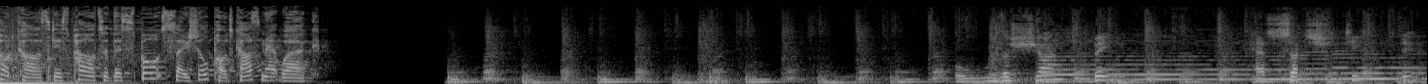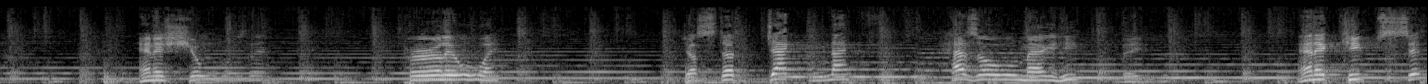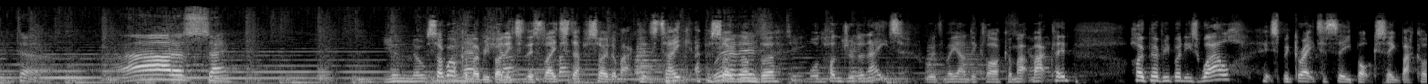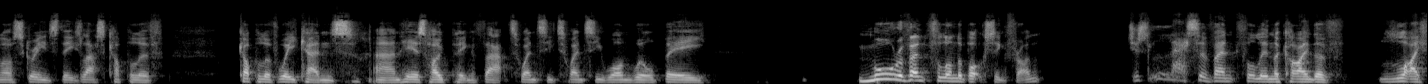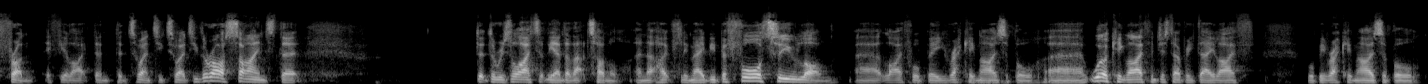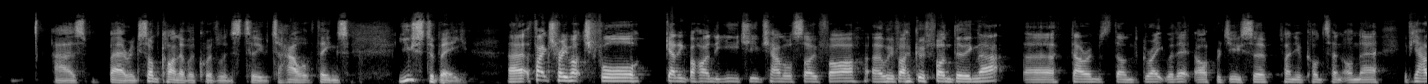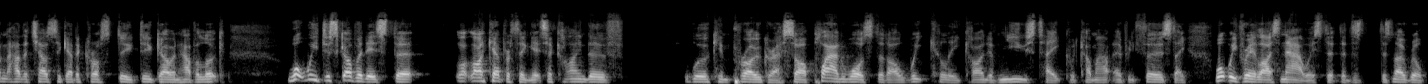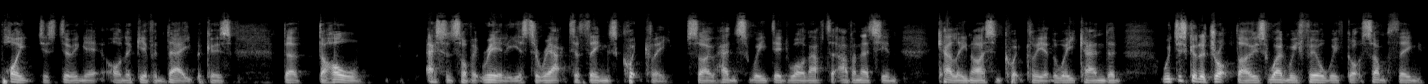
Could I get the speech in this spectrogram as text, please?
podcast is part of the Sports Social Podcast Network. Oh, the shark, babe, has such teeth, dear, and it shows them pearly white. Just a jackknife has old Macheath babe, and it keeps it uh, out of sight. You know So, welcome everybody to this latest episode of Macklin's Take, episode number 108, with me, Andy Clark, and Matt Macklin. Hope everybody's well. It's been great to see boxing back on our screens these last couple of couple of weekends, and here's hoping that 2021 will be more eventful on the boxing front, just less eventful in the kind of life front, if you like, than, than 2020. There are signs that that there is light at the end of that tunnel, and that hopefully, maybe before too long, uh, life will be recognisable. Uh, working life and just everyday life will be recognisable as bearing some kind of equivalence to to how things used to be. Uh, thanks very much for getting behind the YouTube channel so far. Uh, we've had good fun doing that. Uh, Darren's done great with it. Our producer, plenty of content on there. If you hadn't had a chance to get across, do do go and have a look. What we've discovered is that, like everything, it's a kind of work in progress. Our plan was that our weekly kind of news take would come out every Thursday. What we've realised now is that there's, there's no real point just doing it on a given day because the the whole essence of it really is to react to things quickly. So hence we did one after Avanesyan and Kelly nice and quickly at the weekend, and we're just going to drop those when we feel we've got something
